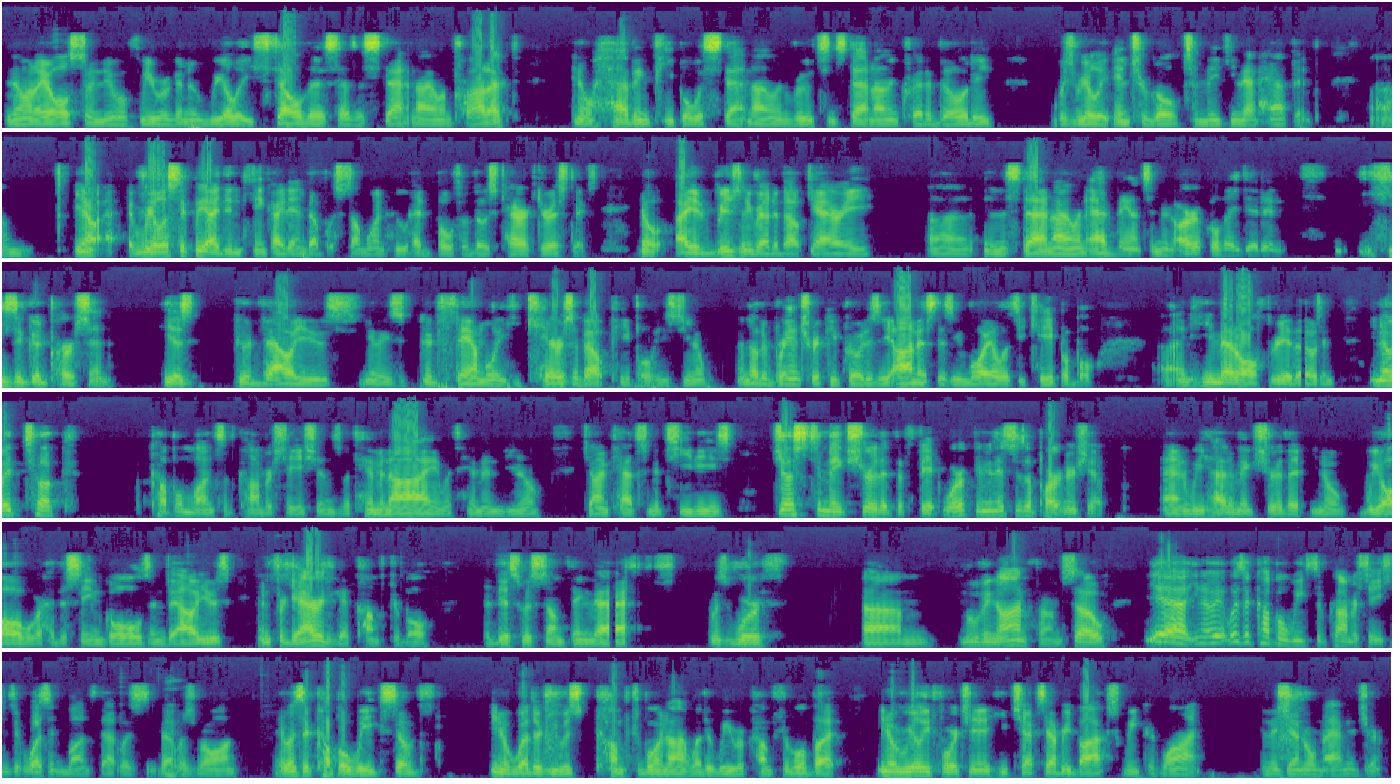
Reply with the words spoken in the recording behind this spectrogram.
You know, and I also knew if we were going to really sell this as a Staten Island product, you know, having people with Staten Island roots and Staten Island credibility was really integral to making that happen. Um, you know, realistically, I didn't think I'd end up with someone who had both of those characteristics. You know, I had originally read about Gary uh, in the Staten Island Advance in an article they did, and he's a good person. He has good values. You know, he's a good family. He cares about people. He's, you know, another Branch Rickey quote: "Is he honest? Is he loyal? Is he capable?" Uh, and he met all three of those. And you know, it took a couple months of conversations with him and I, and with him and you know John Katz Catsimatidis, just to make sure that the fit worked. I mean, this is a partnership and we had to make sure that you know we all were, had the same goals and values. And for gary to get comfortable that this was something that was worth um, moving on from. So yeah you know it was a couple weeks of conversations. It wasn't months. That was that was wrong. It was a couple weeks of you know whether he was comfortable or not whether we were comfortable. But you know really fortunate he checks every box we could want in the general manager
